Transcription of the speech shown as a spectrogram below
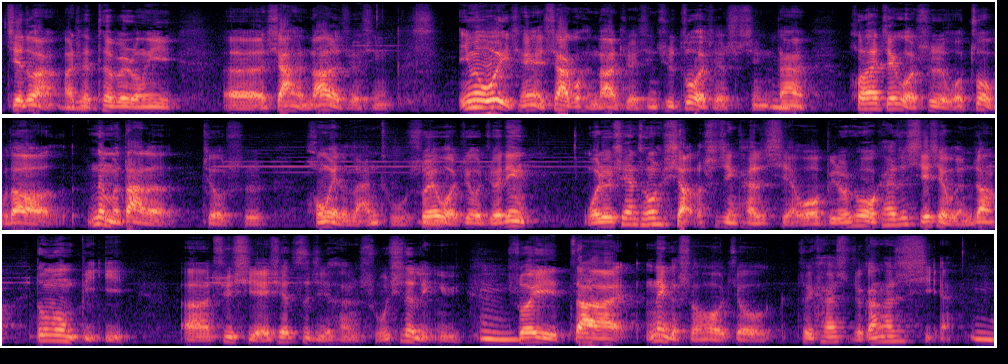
阶段，而且特别容易呃下很大的决心。因为我以前也下过很大决心去做一些事情，但后来结果是我做不到那么大的就是宏伟的蓝图，所以我就决定，我就先从小的事情开始写。我比如说我开始写写文章，动动笔，呃，去写一些自己很熟悉的领域。嗯。所以在那个时候就最开始就刚开始写。嗯。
